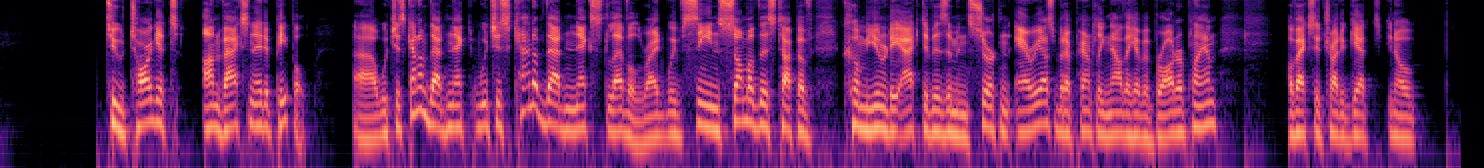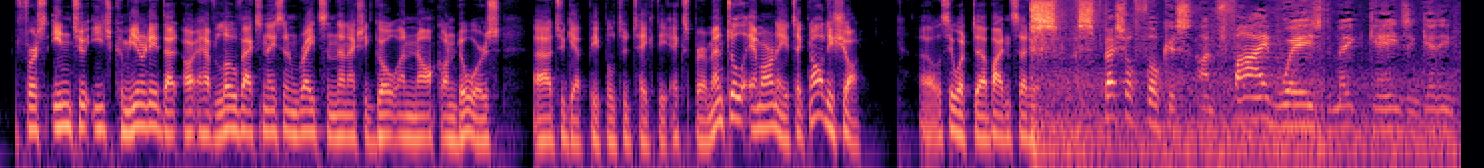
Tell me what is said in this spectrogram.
to target unvaccinated people. Uh, which is kind of that next, which is kind of that next level, right? We've seen some of this type of community activism in certain areas, but apparently now they have a broader plan of actually try to get you know first into each community that are, have low vaccination rates, and then actually go and knock on doors uh, to get people to take the experimental mRNA technology shot. Uh, let's see what uh, Biden said here. A special focus on five ways to make gains in getting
